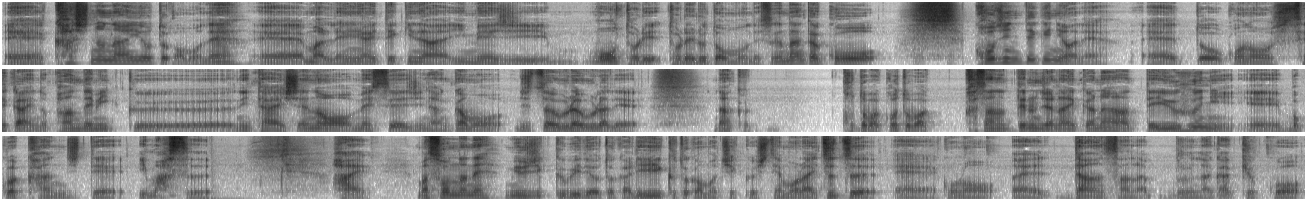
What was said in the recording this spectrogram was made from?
えー、歌詞の内容とかもね、えー、まあ、恋愛的なイメージも取れると思うんですがなんかこう個人的にはね、え、っとこの世界のパンデミックに対してのメッセージなんかも実は裏裏でなんか言葉言葉重なってるんじゃないかなっていうふうに、えー、僕は感じています。はい。まあ、そんなね、ミュージックビデオとかリリックとかもチェックしてもらいつつ、えー、この、えー、ダンサーブルな楽曲を、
